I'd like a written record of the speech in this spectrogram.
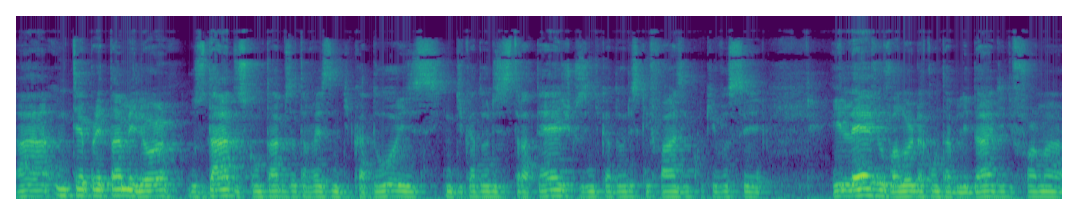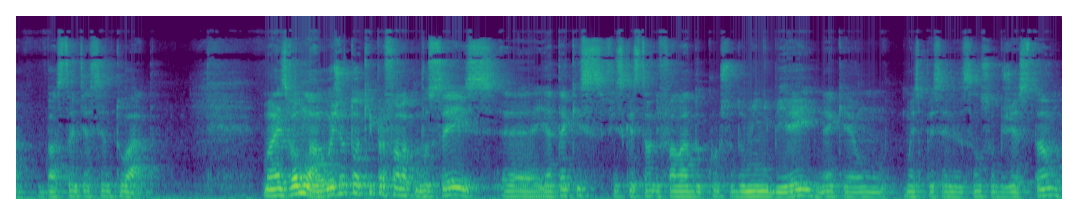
a interpretar melhor os dados contábeis através de indicadores, indicadores estratégicos, indicadores que fazem com que você eleve o valor da contabilidade de forma bastante acentuada. Mas vamos lá, hoje eu estou aqui para falar com vocês é, e até que fiz questão de falar do curso do Mini BA, né, que é um, uma especialização sobre gestão,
